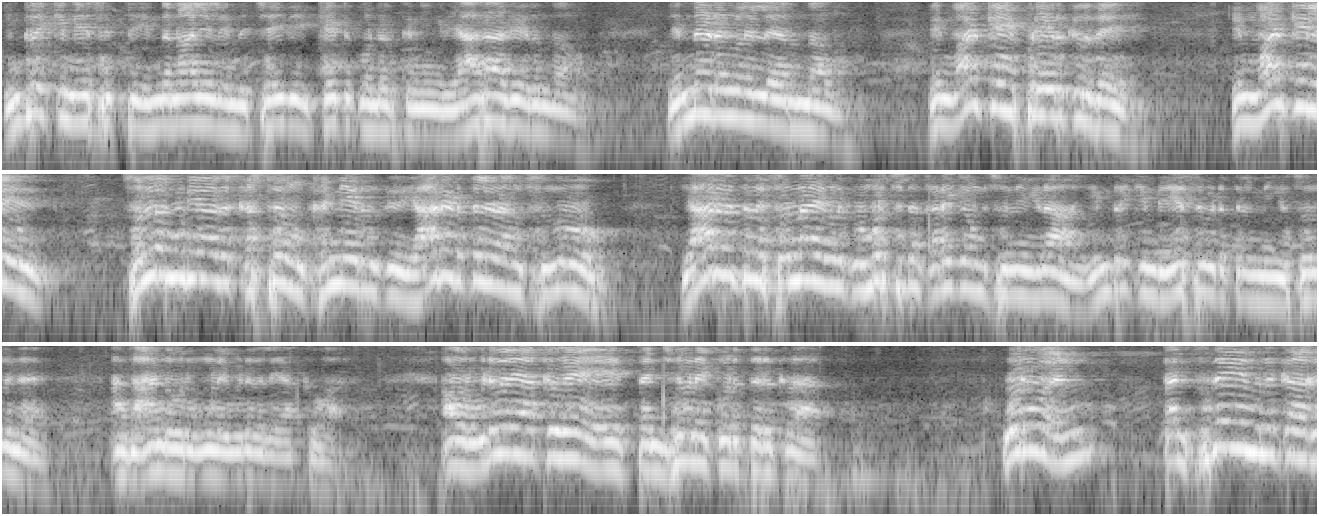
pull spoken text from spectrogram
இன்றைக்கு நேசித்து இந்த நாளில் இந்த செய்தியை கேட்டுக்கொண்டிருக்க நீங்கள் யாராக இருந்தாலும் எந்த இடங்களில் இருந்தாலும் என் வாழ்க்கை இப்படி இருக்கிறதே. என் வாழ்க்கையில் சொல்ல முடியாத கஷ்டம் கண்ணீர் இருக்குது. யார் இடத்துல நாங்கள் சொல்லுவோம்? யார் இடத்துல சொன்னால் எங்களுக்கு விமர்சனம் கிடைக்கும்னு சொன்னீங்கன்னா இன்றைக்கு இந்த இயேசு இடத்துல நீங்கள் சொல்லுங்கள் அந்த ஆண்டவர் உங்களை விடுதலையாக்குவார். அவர் விடுதலையாக்கவே தன் ஜீவனை கொடுத்திருக்கிறார். ஒருவன் தன் சிநேகிதனுக்காக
